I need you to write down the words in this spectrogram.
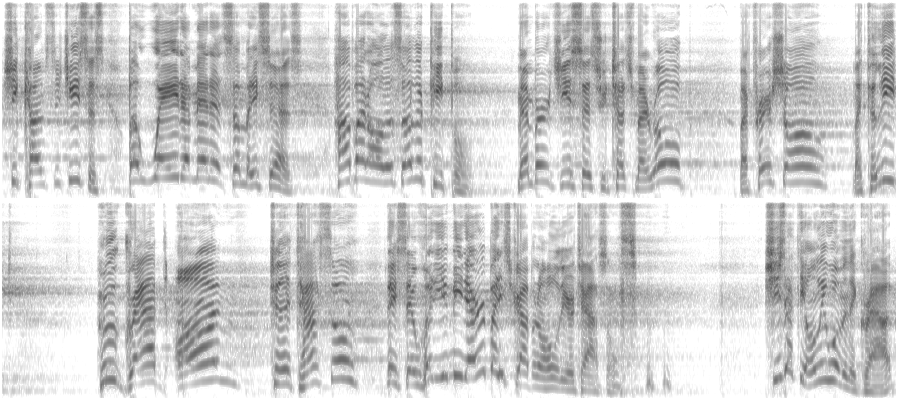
She comes to Jesus. But wait a minute, somebody says. How about all those other people? Remember, Jesus says, Who touched my robe, my prayer shawl, my talit? Who grabbed on to the tassel? They said, What do you mean everybody's grabbing a hold of your tassels? She's not the only woman that grabbed.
